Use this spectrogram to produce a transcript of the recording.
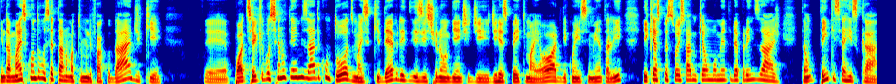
Ainda mais quando você está numa turma de faculdade que é, pode ser que você não tenha amizade com todos, mas que deve existir um ambiente de, de respeito maior, de conhecimento ali, e que as pessoas sabem que é um momento de aprendizagem. Então tem que se arriscar.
